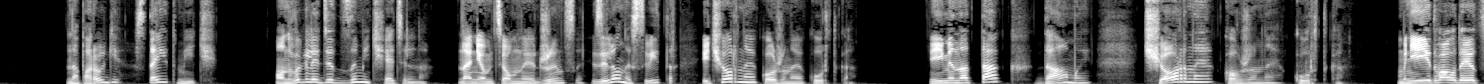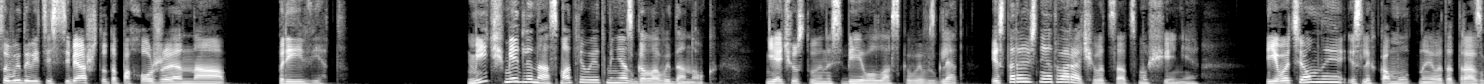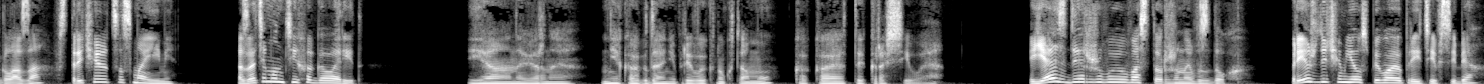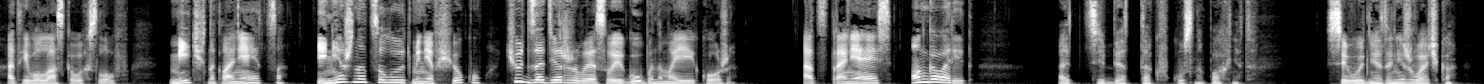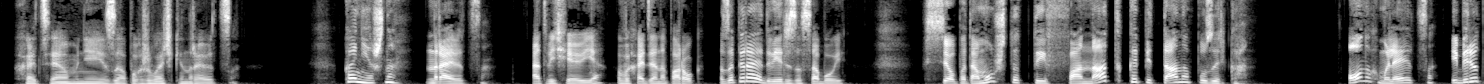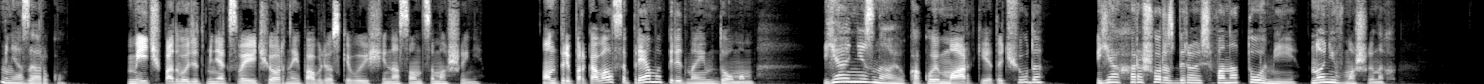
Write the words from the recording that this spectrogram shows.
На пороге стоит Мич. Он выглядит замечательно. На нем темные джинсы, зеленый свитер и черная кожаная куртка. Именно так, дамы, черная кожаная куртка. Мне едва удается выдавить из себя что-то похожее на «привет». Мич медленно осматривает меня с головы до ног. Я чувствую на себе его ласковый взгляд и стараюсь не отворачиваться от смущения. Его темные и слегка мутные в этот раз глаза встречаются с моими. А затем он тихо говорит. «Я, наверное, никогда не привыкну к тому, какая ты красивая». Я сдерживаю восторженный вздох. Прежде чем я успеваю прийти в себя от его ласковых слов, Мич наклоняется и нежно целует меня в щеку, чуть задерживая свои губы на моей коже. Отстраняясь, он говорит, «От тебя так вкусно пахнет. Сегодня это не жвачка, хотя мне и запах жвачки нравится». «Конечно, нравится», — отвечаю я, выходя на порог, запирая дверь за собой. Все потому, что ты фанат капитана Пузырька». Он ухмыляется и берет меня за руку. Мич подводит меня к своей черной, поблескивающей на солнце машине. Он припарковался прямо перед моим домом. Я не знаю, какой марки это чудо. Я хорошо разбираюсь в анатомии, но не в машинах.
